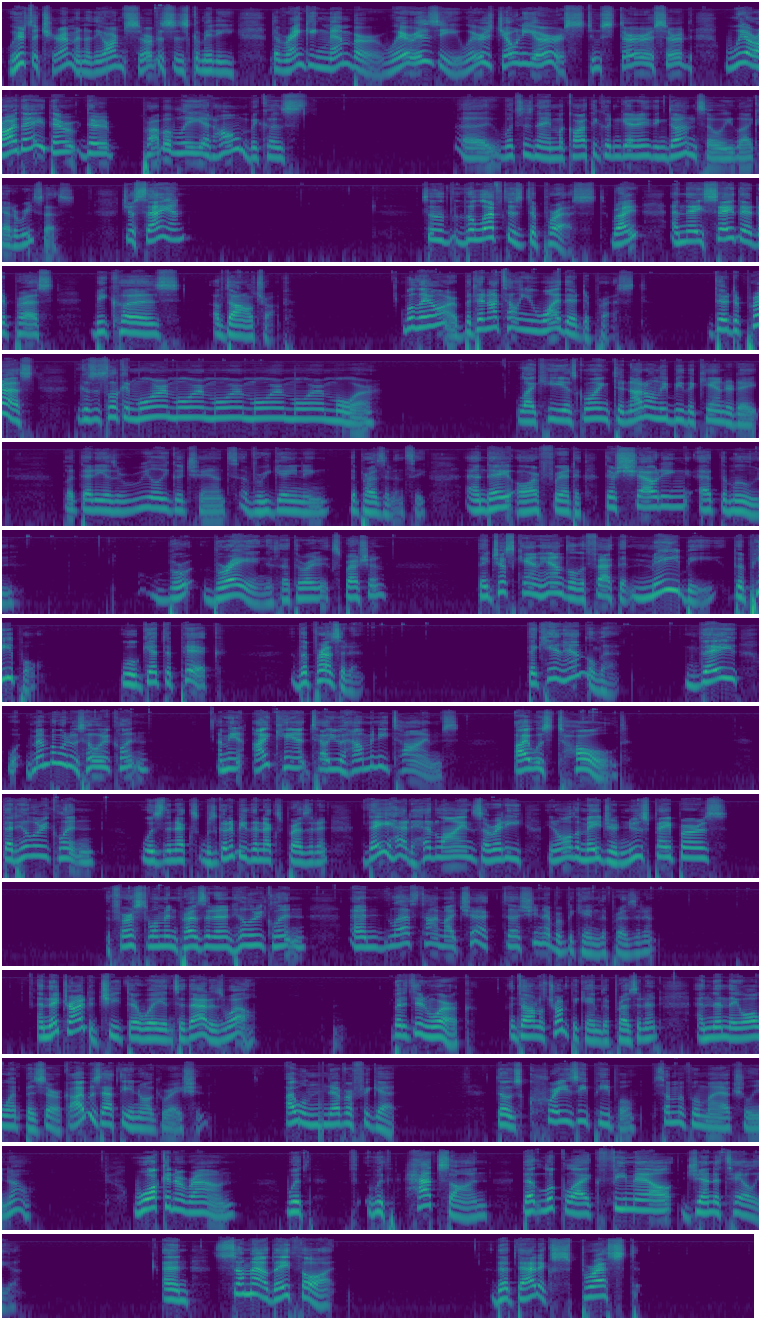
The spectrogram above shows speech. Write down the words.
Where's the chairman of the Armed Services Committee, the ranking member? Where is he? Where is Joni Ernst, who stir, served? Where are they? They're they're probably at home because uh, what's his name? McCarthy couldn't get anything done, so he like had a recess. Just saying. So the left is depressed, right? And they say they're depressed because of Donald Trump. Well, they are, but they're not telling you why they're depressed. They're depressed because it's looking more and more and more and more and more and more like he is going to not only be the candidate, but that he has a really good chance of regaining the presidency. And they are frantic. They're shouting at the moon. Br- braying, is that the right expression? They just can't handle the fact that maybe the people will get to pick the president. They can't handle that. They remember when it was Hillary Clinton? I mean, I can't tell you how many times I was told that Hillary Clinton was the next was going to be the next president. They had headlines already in all the major newspapers. The first woman president, Hillary Clinton, and last time I checked, uh, she never became the president. And they tried to cheat their way into that as well. But it didn't work. And Donald Trump became the president, and then they all went berserk. I was at the inauguration. I will never forget those crazy people, some of whom I actually know, walking around with with hats on that look like female genitalia. And somehow they thought that that expressed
